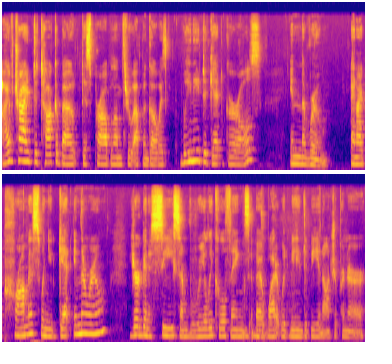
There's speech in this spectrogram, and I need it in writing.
i've tried to talk about this problem through up and go is we need to get girls in the room and i promise when you get in the room you're going to see some really cool things Mm-hmm. about what it would mean to be an entrepreneur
